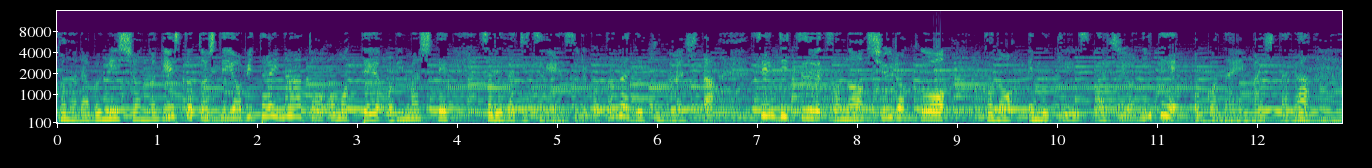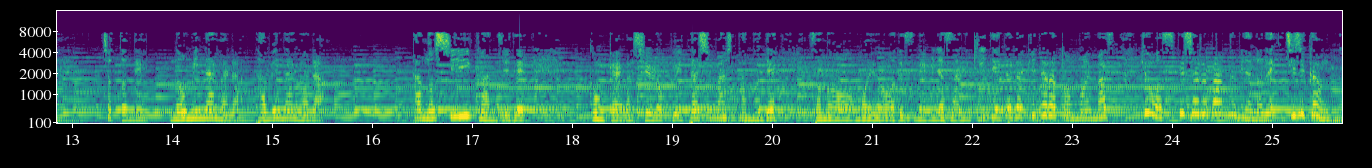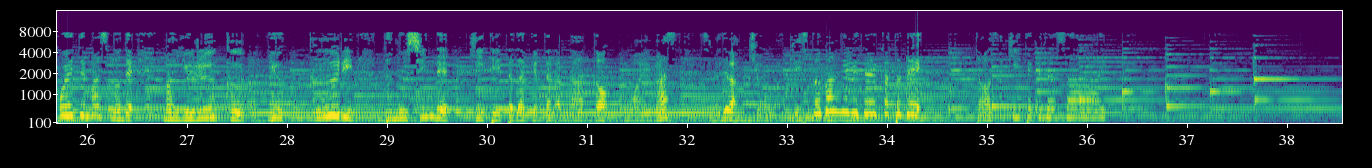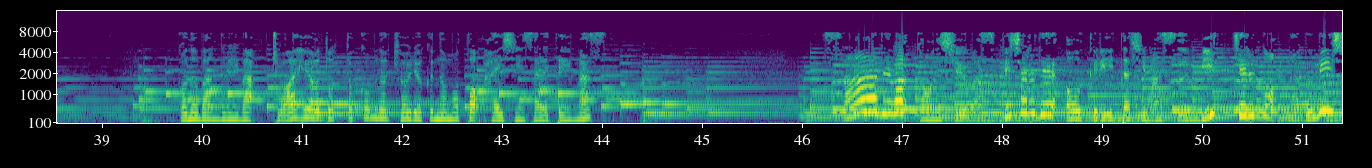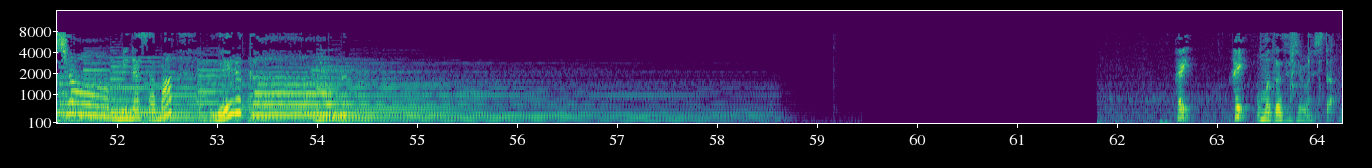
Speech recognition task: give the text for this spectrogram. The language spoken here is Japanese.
このラブミッションのゲストとして呼びたいなと思っておりまして、それが実現することができました。先日、その収録をこの MK スタジオにて行いましたが、ちょっとね、飲みながら、食べながら、楽しい感じで、今回は収録いたしましたので、その模様をですね、皆さんに聞いていただけたらと思います。今日はスペシャル番組なので、1時間超えてますので、まあ、ゆるーく、ゆっくり、楽しんで聞いていただけたらなと思います。それでは今日はゲスト番組ということで、どうぞ聞いてください。この番組は、ちょあへお .com の協力のもと配信されています。さあ、では今週はスペシャルでお送りいたします、ミッチェルのラブミッション。皆様、ウェルカム。はい、はい、お待たせしました。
